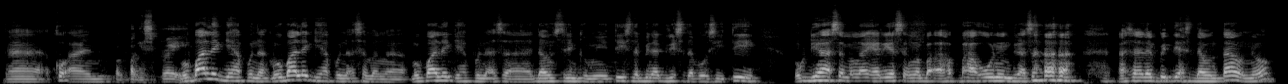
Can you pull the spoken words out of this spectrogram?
nga kuan Pag pang-spray. Mubalik gihapon na, mubalik gihapon na sa mga mubalik gihapon na sa downstream communities labi na diri sa Davao City. Ug diha sa mga areas nga bah- bahaunon dira sa asa lapit diha sa downtown, no?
